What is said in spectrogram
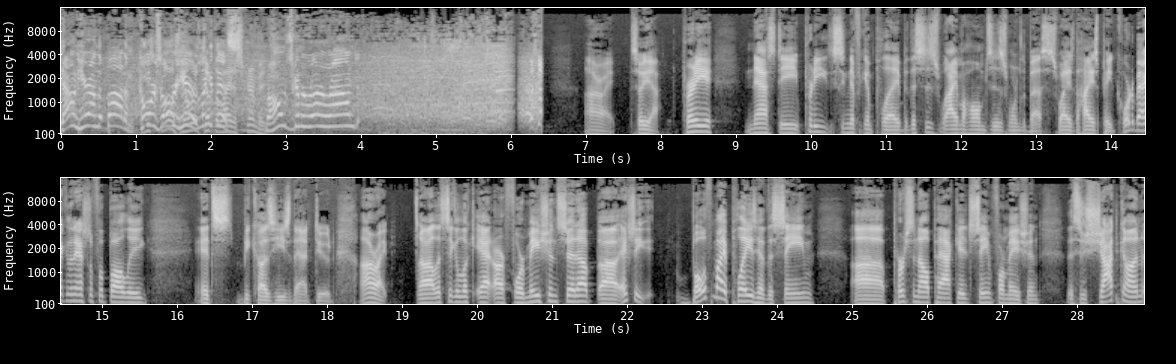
down here on the bottom, Gore's close. over here. Look at jumped the line of this. scrimmage. Mahomes is going to run around. All right. So yeah, pretty nasty, pretty significant play. But this is why Mahomes is one of the best. It's why he's the highest paid quarterback in the National Football League. It's because he's that dude. All right. Uh, let's take a look at our formation setup. Uh, actually, both my plays have the same uh, personnel package, same formation. This is shotgun,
